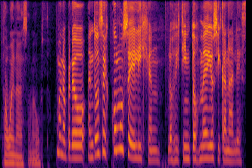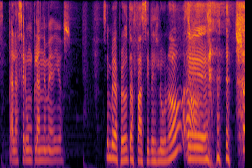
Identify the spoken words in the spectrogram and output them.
está bueno eso, me gusta. Bueno, pero entonces, ¿cómo se eligen los distintos medios y canales al hacer un plan de medios? Siempre las preguntas fáciles, Lu, ¿no? Eh, yo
